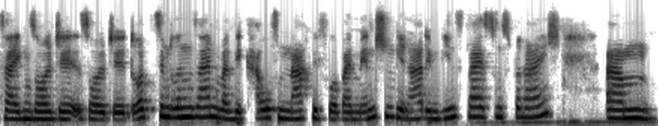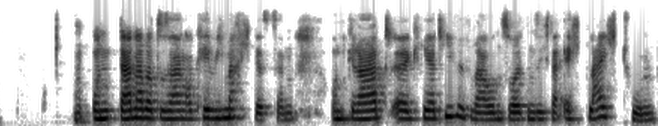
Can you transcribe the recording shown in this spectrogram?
zeigen sollte, sollte trotzdem drin sein, weil wir kaufen nach wie vor bei Menschen, gerade im Dienstleistungsbereich. Ähm, und dann aber zu sagen, okay, wie mache ich das denn? Und gerade äh, kreative Frauen sollten sich da echt leicht tun,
